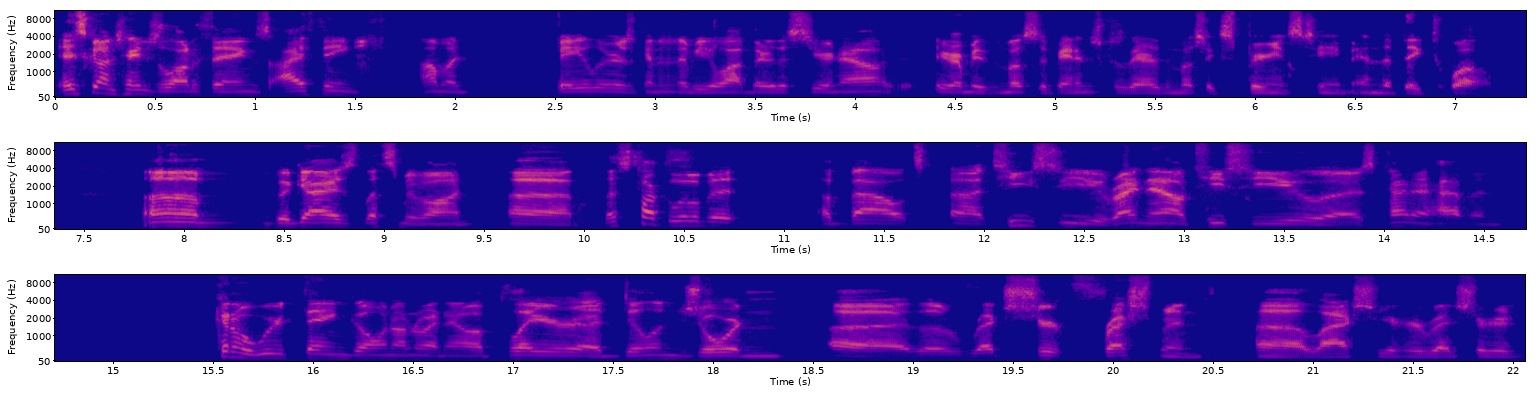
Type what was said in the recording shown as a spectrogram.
it's going to change a lot of things. I think I'm a Baylor is going to be a lot better this year. Now they're going to be the most advantage because they're the most experienced team in the Big Twelve. Um, but guys, let's move on. Uh, let's talk a little bit about uh, TCU. Right now, TCU uh, is kind of having kind of a weird thing going on right now. A player, uh, Dylan Jordan, uh, the redshirt freshman uh, last year, who redshirted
